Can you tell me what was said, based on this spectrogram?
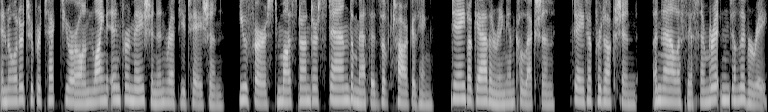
In order to protect your online information and reputation, you first must understand the methods of targeting, data gathering and collection, data production, analysis and written delivery.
